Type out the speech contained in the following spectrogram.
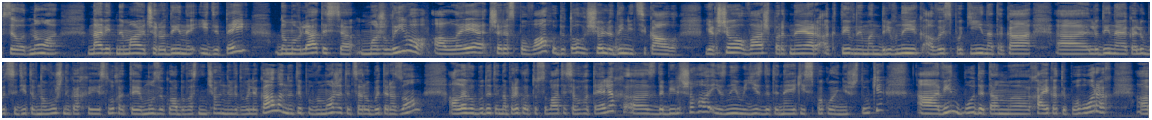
все одно, навіть не маючи родини і дітей, домовлятися можливо, але через повагу до того, що людині цікаво. Якщо ваш партнер активний мандрівник, а ви спокійна, така е, людина, яка любить сидіти в навушниках і слухати музику, аби вас нічого не відволікало, ну типу, ви можете це робити разом, але ви будете, наприклад, тусуватися в готелях е, здебільшого і з ним їздити на якісь спокійні штуки. А він буде там е, хайкати по горах,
